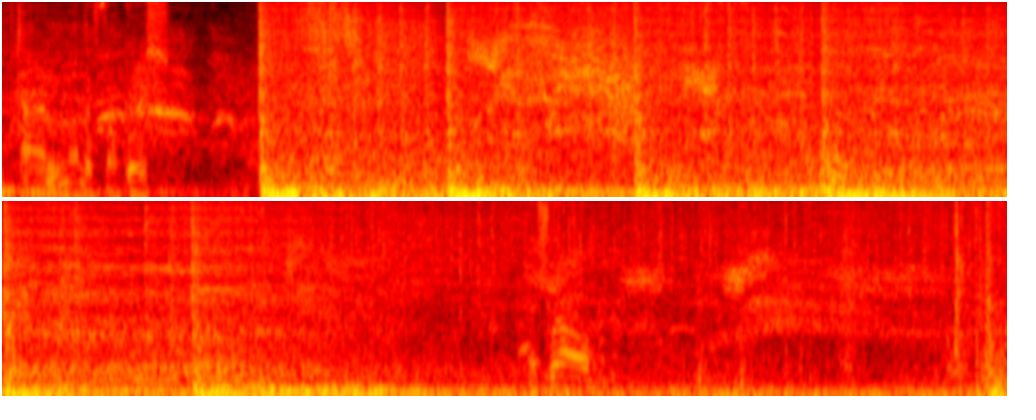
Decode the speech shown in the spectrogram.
nap time, motherfuckers. Let's roll.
